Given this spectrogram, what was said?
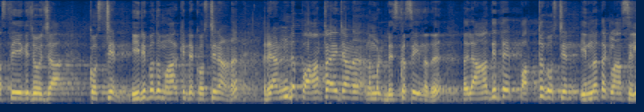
തസ്തികയ്ക്ക് ചോദിച്ച ക്വസ്റ്റ്യൻ ഇരുപത് മാർക്കിന്റെ ക്വസ്റ്റ്യൻ ആണ്. രണ്ട് പാർട്ടായിട്ടാണ് നമ്മൾ ഡിസ്കസ് ചെയ്യുന്നത്. അതിൽ ആദ്യത്തെ പത്ത് ക്വസ്റ്റ്യൻ ഇന്നത്തെ ക്ലാസ്സിൽ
